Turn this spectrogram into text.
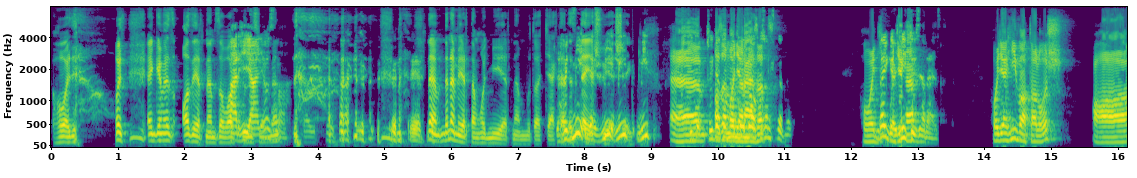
hogy, hogy engem ez azért nem zavar. Már hiányozna? Nem, de nem értem, hogy miért nem mutatják. De Tehát hogy ez mi, teljes mi, hülyeség. mit, mit, Ö, tudjátok, az a magyarázat, hogy, De igen, ugye, mit hogy a hivatalos a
